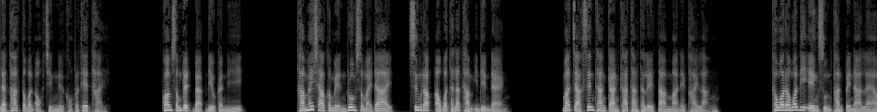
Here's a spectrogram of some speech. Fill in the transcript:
และภาคตะวันออกเฉียงเหนือของประเทศไทย ความสำเร็จแบบเดียวกันนี้ทำให้ชาวเขมรร่วมสมัยได้ ซึ่งรับเอาวัฒนธรรมอินเดียนแดง มาจากเส้นทางการค้าทางทะเลตามมาในภายหลัง ทวารวดีเองสูญพันธุ์ไปนานแล้ว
